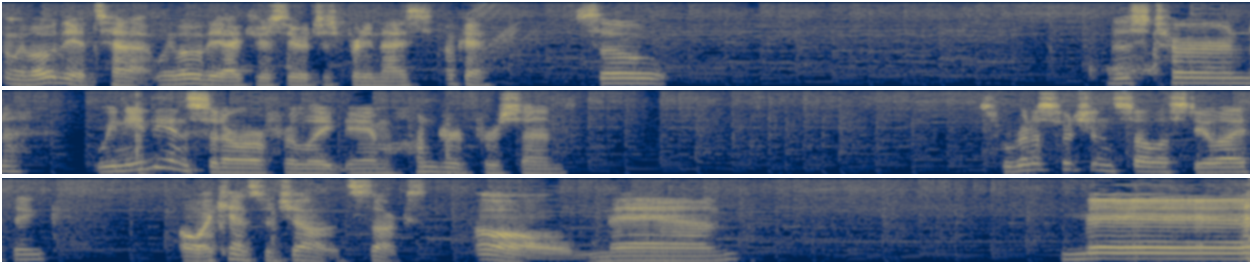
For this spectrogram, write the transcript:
And we lower the attack, we lower the accuracy, which is pretty nice. Okay, so this turn, we need the Incineroar for late game, 100%. So we're gonna switch in Celesteela, I think. Oh, I can't switch out, it sucks. Oh, man. Man.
